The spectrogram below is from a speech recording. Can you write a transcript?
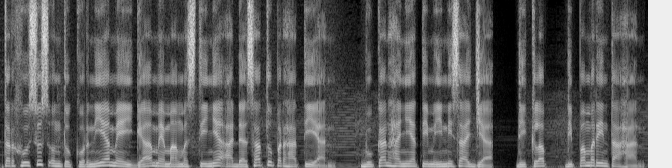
Terkhusus untuk Kurnia Meiga memang mestinya ada satu perhatian, bukan hanya tim ini saja, di klub, di pemerintahan.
